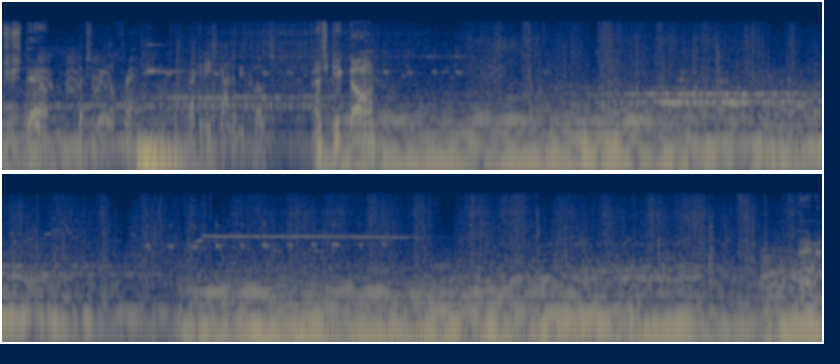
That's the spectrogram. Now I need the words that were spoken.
Watch your step. Looks real fresh. Reckon he's got to be close. Let's keep going. Damn it.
